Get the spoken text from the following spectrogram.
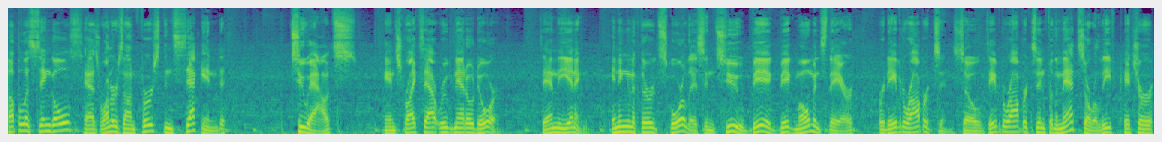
Couple of singles, has runners on first and second, two outs, and strikes out Rougned Odor to end the inning. Inning in the third scoreless in two big, big moments there for David Robertson. So, David Robertson for the Mets, our relief pitcher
